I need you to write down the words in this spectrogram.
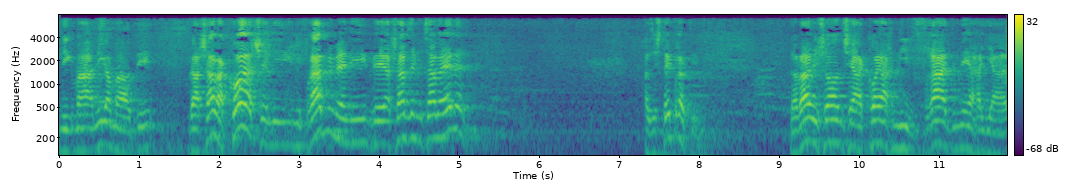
נגמר, אני גמרתי, ועכשיו הכוח שלי נפרד ממני, ועכשיו זה נמצא באבן. אז זה שתי פרטים. דבר ראשון, שהכוח נפרד מהיד.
